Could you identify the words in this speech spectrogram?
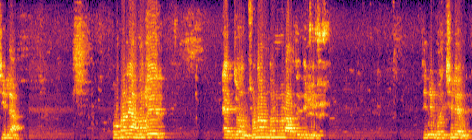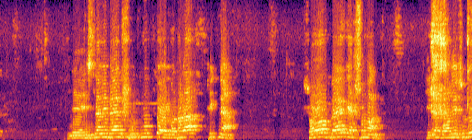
ছিলাম। ওখানে আমাদের একজন সুনামধন্য রাজনীতিবিদ, তিনি বলছিলেন যে ইসলামী ব্যাংক সুদ মুক্ত এই কথাটা ঠিক না। সব ব্যাংক এক সমান। এটা বলে শুধু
